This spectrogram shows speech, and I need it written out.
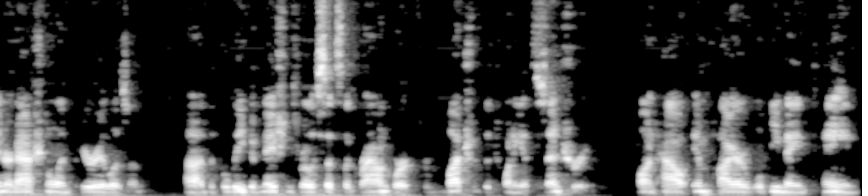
international imperialism uh, that the League of Nations really sets the groundwork for much of the 20th century on how empire will be maintained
